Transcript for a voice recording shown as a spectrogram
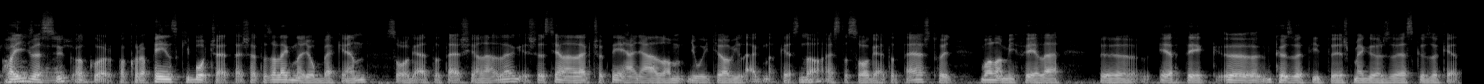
ha így vesszük, akkor, akkor a pénz kibocsátás, hát az a legnagyobb backend szolgáltatás jelenleg, és ezt jelenleg csak néhány állam nyújtja a világnak ezt a, hmm. ezt a szolgáltatást, hogy valamiféle érték közvetítő és megőrző eszközöket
